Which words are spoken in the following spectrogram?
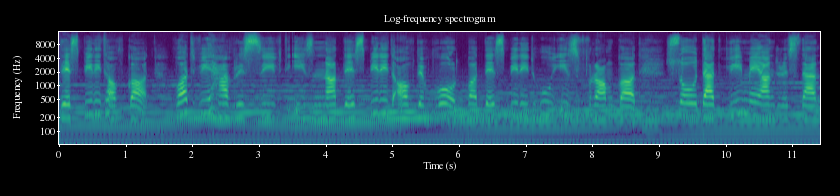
the Spirit of God. What we have received is not the Spirit of the world, but the Spirit who is from God, so that we may understand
